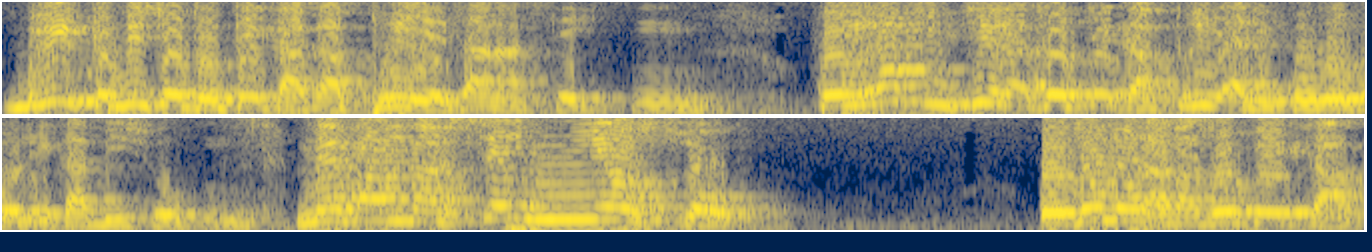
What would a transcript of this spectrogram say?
Brike biso totekaka prix eza na se. Kongo fitire azoteka prix ya likolo koleka biso. Me bamarché nyonso ozomona bazopesa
